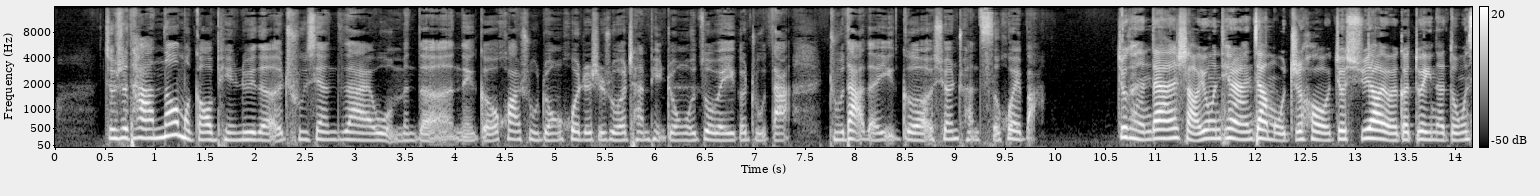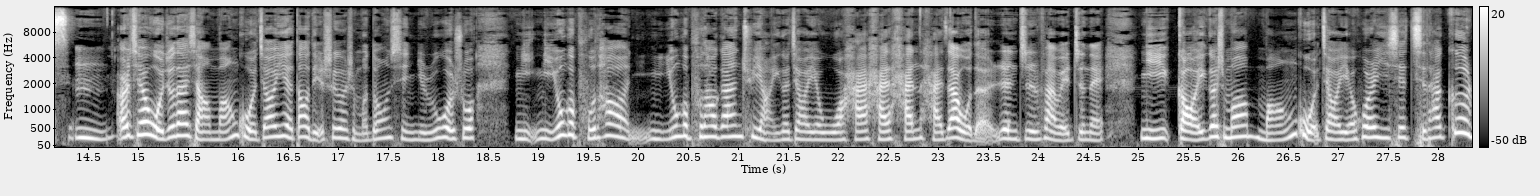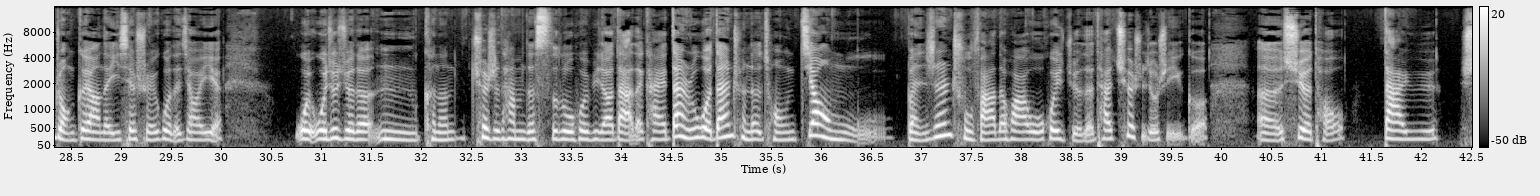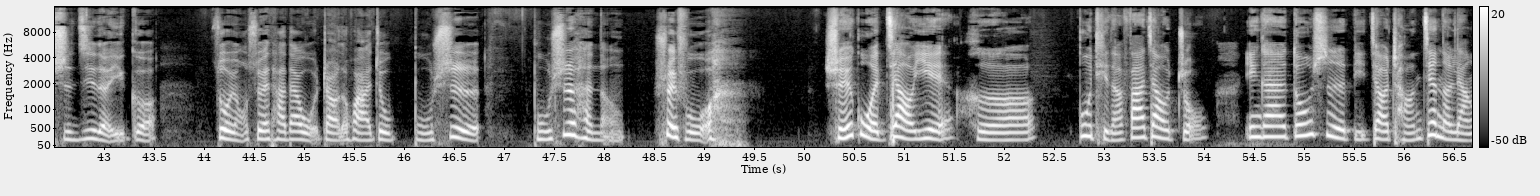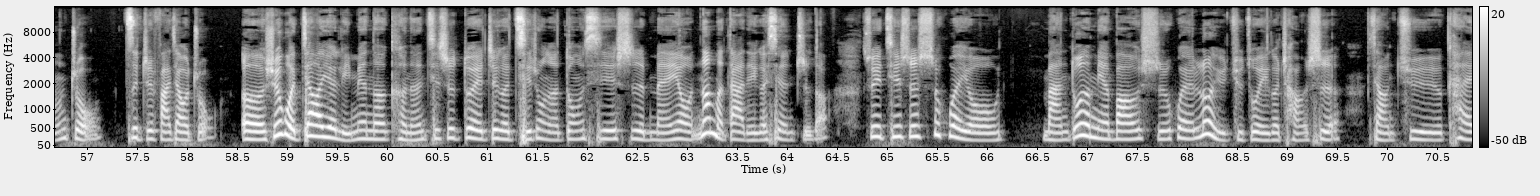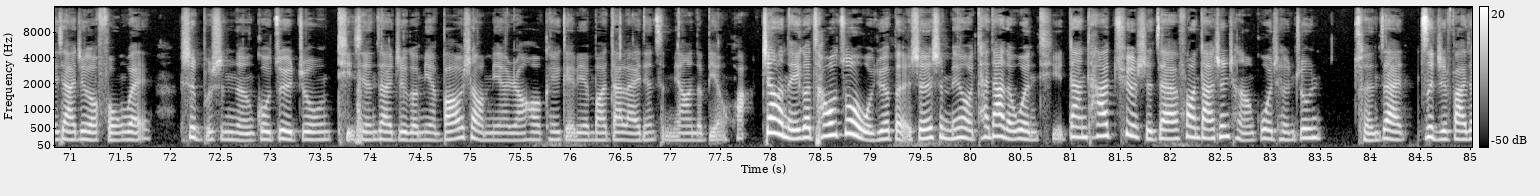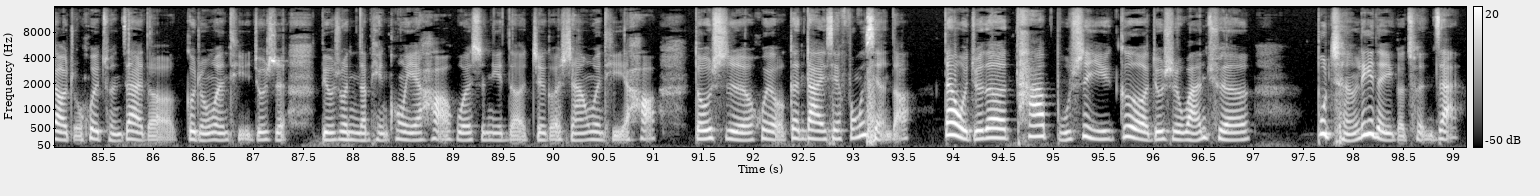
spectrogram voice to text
就是它那么高频率的出现在我们的那个话术中，或者是说产品中，我作为一个主打主打的一个宣传词汇吧。就可能大家少用天然酵母之后，就需要有一个对应的东西。嗯，而且我就在想，芒果胶液到底是个什么东西？你如果说你你用个葡萄，你用个葡萄干去养一个胶液，我还还还还在我的认知范围之内。你搞一个什么芒果胶液，或者一些其他各种各样的一些水果的胶液，我我就觉得，嗯，可能确实他们的思路会比较打得开。但如果单纯的从酵母本身出发的话，我会觉得它确实就是一个。呃，噱头大于实际的一个作用，所以它在我这儿的话就不是不是很能说服我。水果酵液和固体的发酵种应该都是比较常见的两种自制发酵种。呃，水果酵液里面呢，可能其实对这个几种的东西是没有那么大的一个限制的，所以其实是会有蛮多的面包师会乐于去做一个尝试。想去看一下这个风味是不是能够最终体现在这个面包上面，然后可以给面包带来一点怎么样的变化？这样的一个操作，我觉得本身是没有太大的问题，但它确实在放大生产的过程中存在自制发酵中会存在的各种问题，就是比如说你的品控也好，或者是你的这个食安问题也好，都是会有更大一些风险的。但我觉得它不是一个就是完全不成立的一个存在。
